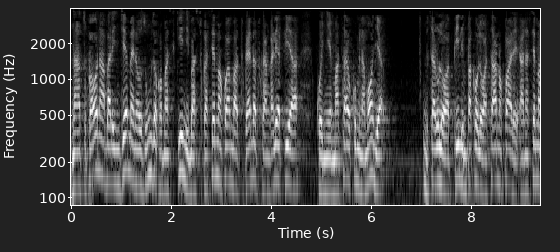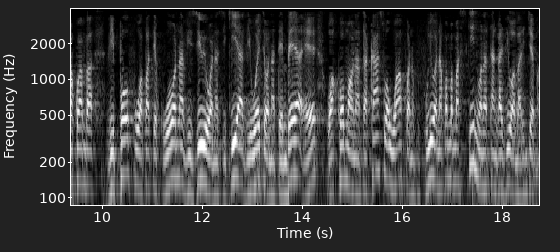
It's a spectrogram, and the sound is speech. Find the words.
Na tukaona habari njema inayozungumzwa kwa maskini basi tukasema kwamba tukaenda tukaangalia pia kwenye matayo kumi na moja mstari ule wa pili mpaka ule wa tano pale anasema kwamba vipofu wapate kuona viziwi wanasikia viwete wanatembea eh, wakoma wanatakaswa wafu wanafufuliwa na kwamba maskini wanatangaziwa habari njema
